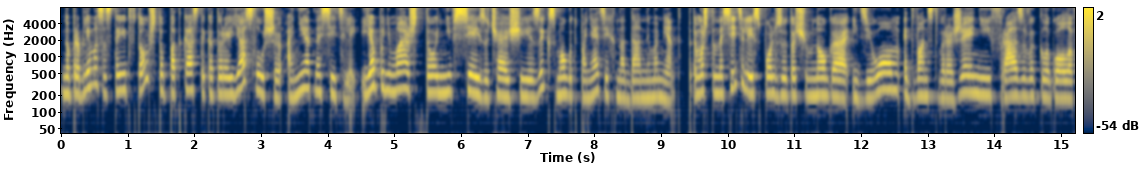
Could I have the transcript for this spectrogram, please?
Но проблема состоит в том, что подкасты, которые я слушаю, они относителей. И я понимаю, что не все изучающие язык смогут понять их на данный момент. Потому что носители используют очень много идиом, advanced выражений, фразовых глаголов,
